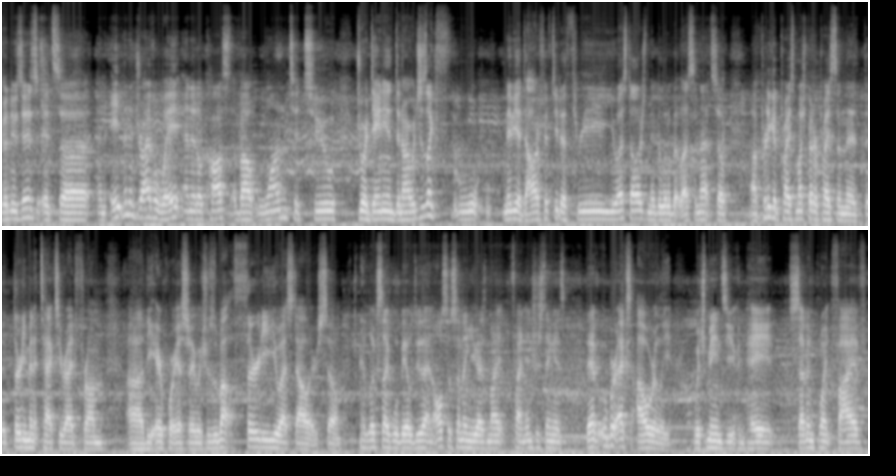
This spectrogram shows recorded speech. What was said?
Good news is it's uh, an eight minute drive away and it'll cost about one to two Jordanian dinar, which is like maybe a dollar fifty to three US dollars, maybe a little bit less than that. So a pretty good price, much better price than the, the 30 minute taxi ride from uh, the airport yesterday, which was about 30 US dollars. So it looks like we'll be able to do that. And also something you guys might find interesting is they have Uber X hourly, which means you can pay 7.5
